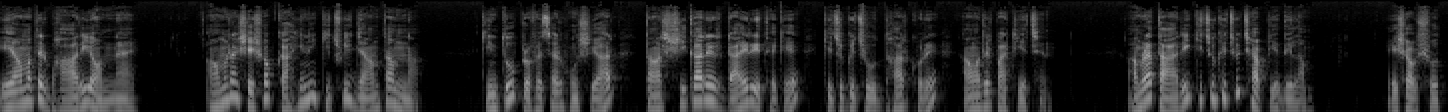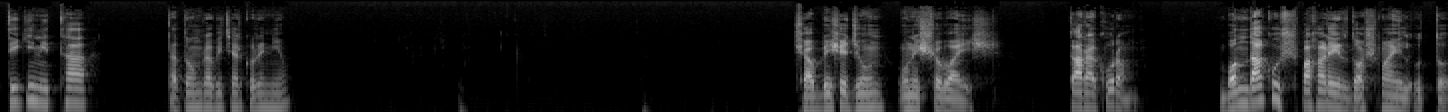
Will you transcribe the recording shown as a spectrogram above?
এ আমাদের ভারী অন্যায়। আমরা সেসব কাহিনী কিছুই জানতাম না, কিন্তু প্রফেসর হুঁশিয়ার তাঁর শিকারের ডায়েরি থেকে কিছু কিছু উদ্ধার করে আমাদের পাঠিয়েছেন। আমরা তারই কিছু কিছু ছাপিয়ে দিলাম। এসব সত্যি কি মিথ্যা তা তোমরা বিচার করে নিও। ছাব্বিশে জুন উনিশশো বাইশ। কারাকোরাম, বন্দাকুশ পাহাড়ের দশ মাইল উত্তর।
